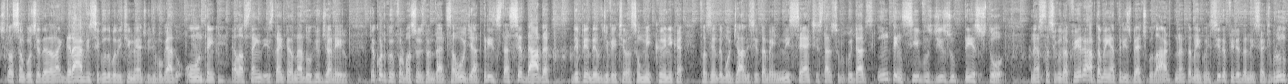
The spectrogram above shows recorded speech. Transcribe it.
Situação considerada grave, segundo o boletim médico divulgado ontem. Ela está, está internada no Rio de Janeiro. De acordo com informações da unidade de saúde, a atriz está sedada, dependendo de ventilação mecânica, fazendo hemodiálise também. Nissete está sob cuidados intensivos, diz o texto. Nesta segunda-feira, a também atriz Beth Goulart, né, também conhecida, filha da Anissete Bruno,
